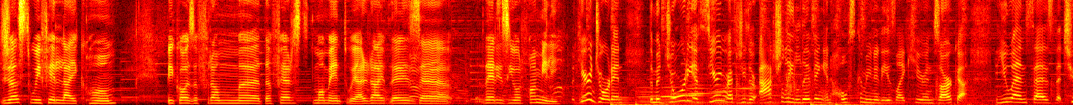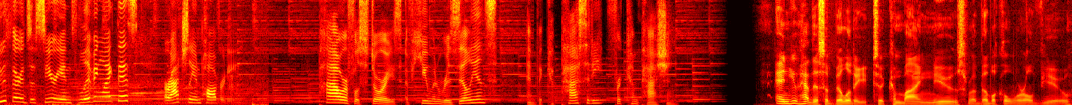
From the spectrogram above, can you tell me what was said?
Just we feel like home because from uh, the first moment we arrived, there is, uh, there is your family. But here in Jordan, the majority of Syrian refugees are actually living in host communities like here in Zarqa. The UN says that two-thirds of Syrians living like this are actually in poverty. Powerful stories of human resilience and the capacity for compassion. And you have this ability to combine news from a biblical worldview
